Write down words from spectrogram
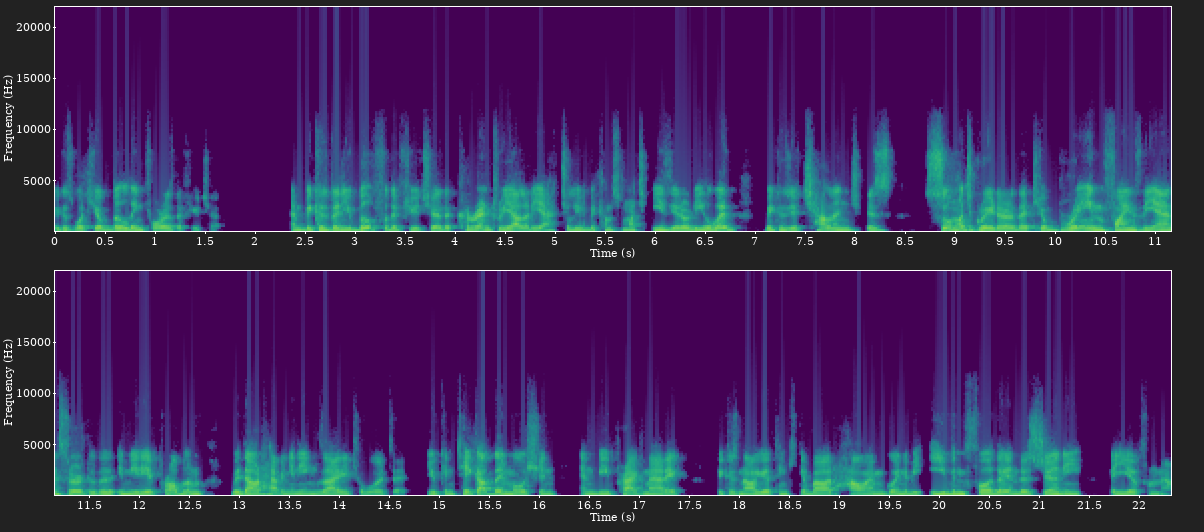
because what you're building for is the future. And because when you build for the future, the current reality actually becomes much easier to deal with because your challenge is so much greater that your brain finds the answer to the immediate problem without having any anxiety towards it. You can take out the emotion and be pragmatic because now you're thinking about how I'm going to be even further in this journey a year from now.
